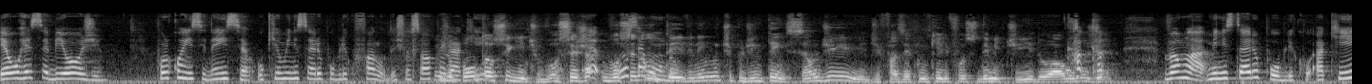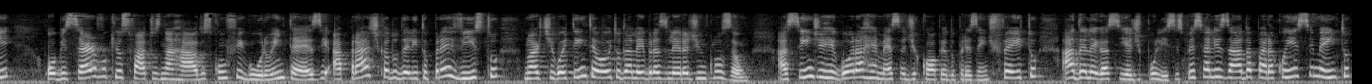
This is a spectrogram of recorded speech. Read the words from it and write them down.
Eu recebi hoje, por coincidência, o que o Ministério Público falou. Deixa eu só Mas pegar o ponto aqui. é o seguinte, você, já, É, um você não teve nenhum tipo de intenção de, de fazer com que ele fosse demitido ou algo do gênero. Vamos lá, Ministério Público. Aqui, observo que os fatos narrados configuram, em tese, a prática do delito previsto no artigo 88 da Lei Brasileira de Inclusão. Assim, de rigor, a remessa de cópia do presente feito à Delegacia de Polícia Especializada para conhecimento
